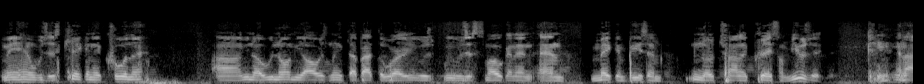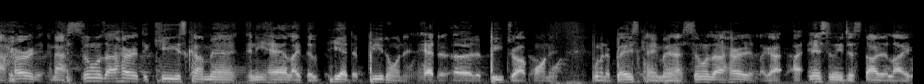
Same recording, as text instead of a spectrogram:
me and him was just kicking it, cooling. Um, you know, we normally always linked up after work. He was we was just smoking and, and making beats and you know trying to create some music. And I heard it, and as soon as I heard the keys come in, and he had like the he had the beat on it, had the uh, the beat drop on it. When the bass came in, as soon as I heard it, like I, I instantly just started like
